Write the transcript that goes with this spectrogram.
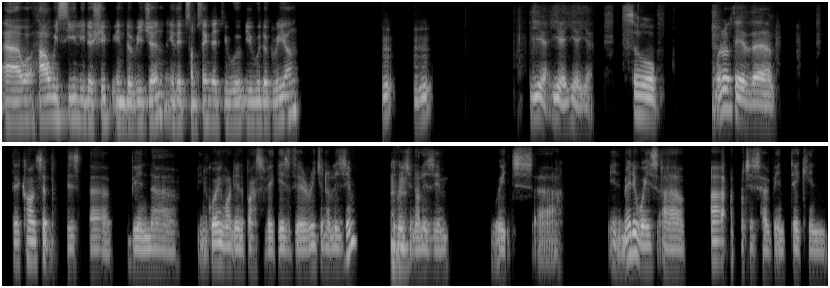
uh, how we see leadership in the region. Is it something that you would you would agree on? Mm-hmm. Yeah, yeah, yeah, yeah. So one of the the, the concept is uh, been uh, been going on in the Pacific is the regionalism mm-hmm. regionalism, which uh, in many ways uh, approaches have been taken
